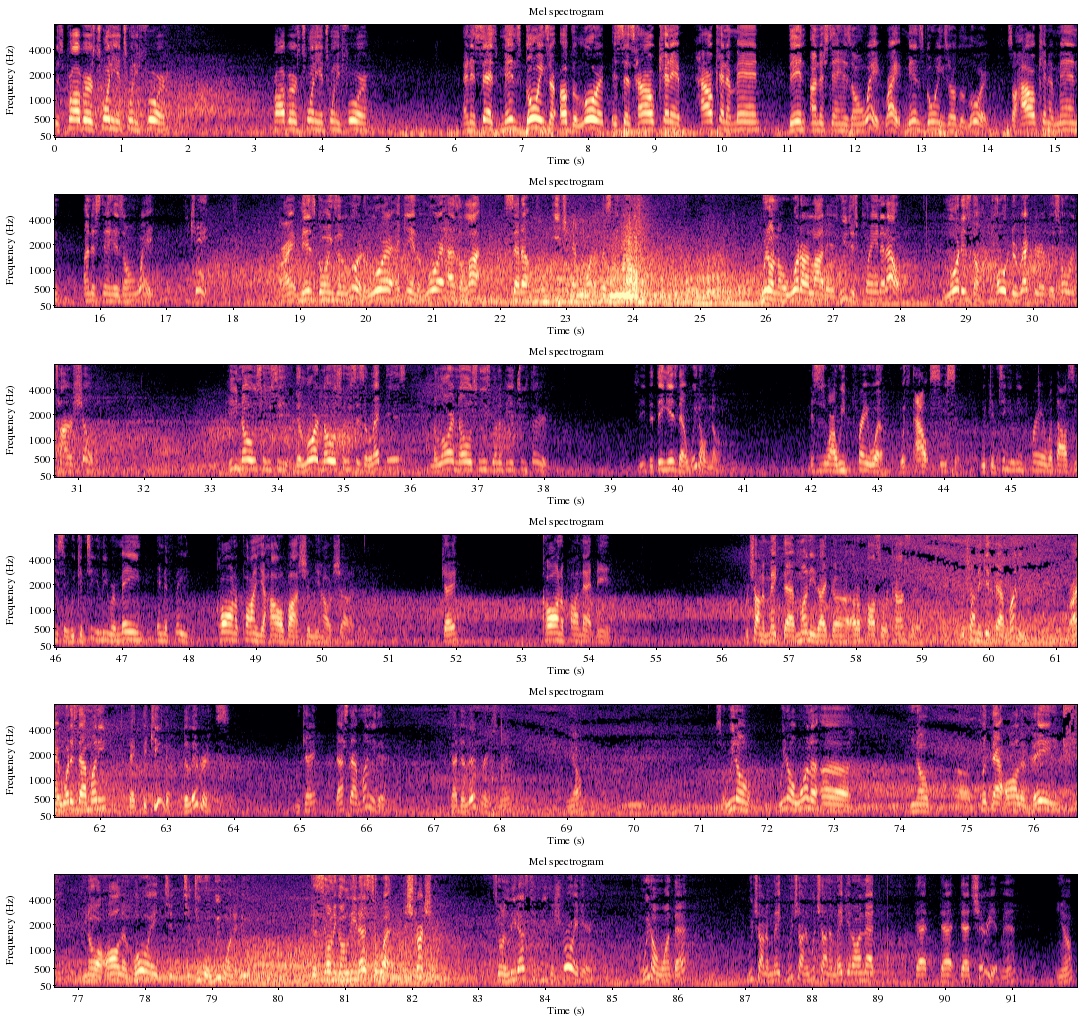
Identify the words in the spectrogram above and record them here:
This Proverbs 20 and 24. Proverbs 20 and 24. And it says, men's goings are of the Lord. It says, how can it how can a man then understand his own way? Right, men's goings are of the Lord. So how can a man understand his own way? He can't. All right, men's goings of the Lord. The Lord, again, the Lord has a lot set up for each and every one of us. We don't know what our lot is. We just playing it out. The Lord is the whole director of this whole entire show. He knows who's he, the Lord knows who's his elect is, and the Lord knows who's going to be a two third. See, the thing is that we don't know. This is why we pray what? Without ceasing. We continually pray without ceasing. We continually remain in the faith, calling upon Yahweh Bashem Yahweh. Okay? Calling upon that name. We're trying to make that money like uh, Apostle Rakan. We're trying to get that money. Right? What is that money? That the kingdom, deliverance. Okay? That's that money there. That deliverance, man. You know? So we don't we don't want to uh you know uh, put that all in vain, you know, or all in void to, to do what we want to do. Because it's only going to lead us to what? Destruction. It's going to lead us to be destroyed here. We don't want that. We trying to make we trying to we trying to make it on that that that that chariot, man. You know?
